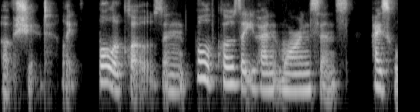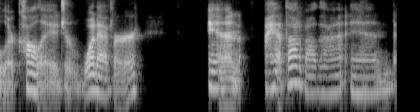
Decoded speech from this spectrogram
of shit, like full of clothes and full of clothes that you hadn't worn since high school or college or whatever. And I had thought about that and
